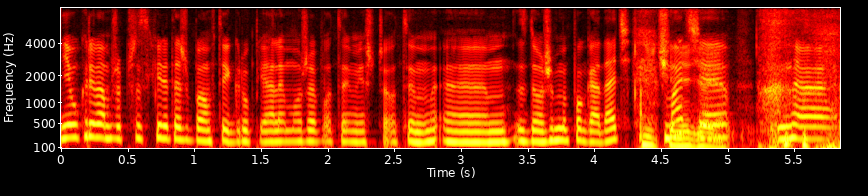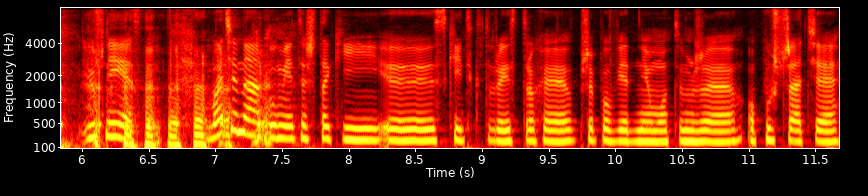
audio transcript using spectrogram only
Nie ukrywam, że przez chwilę też byłam w tej grupie, ale może potem jeszcze o tym em, zdążymy pogadać. Nie Macie dzieje. na... Już nie jestem. Macie na albumie też taki y, skit, który jest trochę przepowiednią o tym, że opuszczacie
